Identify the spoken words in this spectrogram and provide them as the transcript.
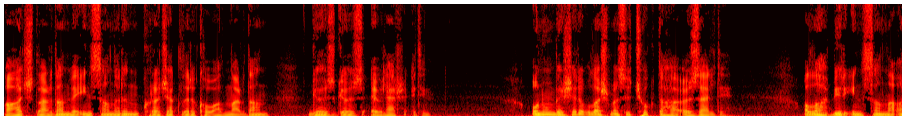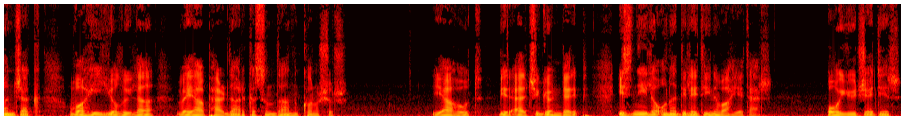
ağaçlardan ve insanların kuracakları kovanlardan göz göz evler edin. Onun beşere ulaşması çok daha özeldi. Allah bir insanla ancak vahiy yoluyla veya perde arkasından konuşur. Yahut bir elçi gönderip izniyle ona dilediğini vahyeder. O yücedir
